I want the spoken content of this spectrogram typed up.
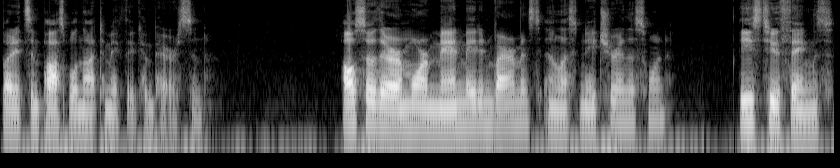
but it's impossible not to make the comparison. Also, there are more man made environments and less nature in this one. These two things,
